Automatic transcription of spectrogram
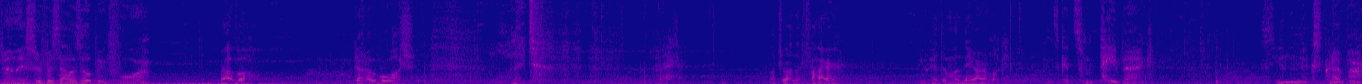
Valet service I was hoping for. Bravo. Got Overwatch? On it. All right. I'll draw their fire. You hit them when they aren't looking. Let's get some payback. See you in the next Scrapper.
